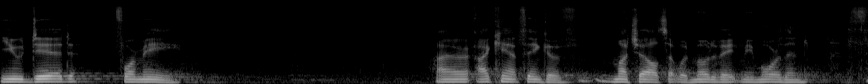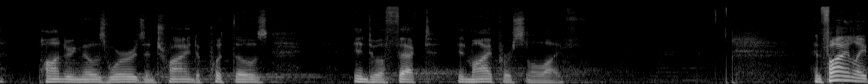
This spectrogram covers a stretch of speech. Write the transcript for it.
you did for me. I, I can't think of much else that would motivate me more than pondering those words and trying to put those into effect in my personal life. And finally,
